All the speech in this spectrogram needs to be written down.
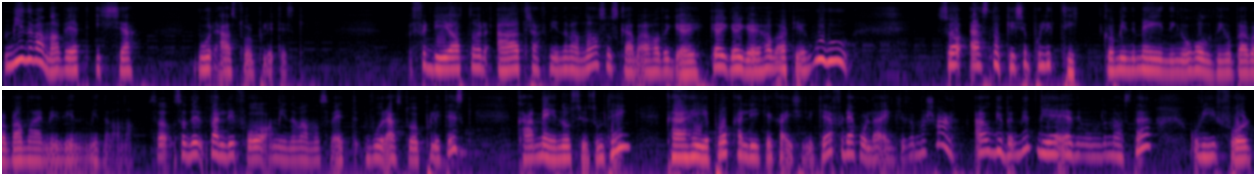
Mine venner vet ikke hvor jeg står politisk. Fordi at når jeg treffer mine venner, så skal jeg bare ha det gøy. Gøy, gøy, gøy. Ha det artig. Woohoo! Så jeg snakker ikke politikk og mine meninger og holdninger og bla, bla, bla. Nei, mine, mine venner. Så, så, det er veldig få av mine venner som vet hvor jeg står politisk. Hva jeg mener og syns om ting. Hva jeg heier på, hva jeg liker, hva jeg ikke liker. For det holder jeg egentlig for meg sjøl. Jeg og gubben min vi er enige om det meste, og vi får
